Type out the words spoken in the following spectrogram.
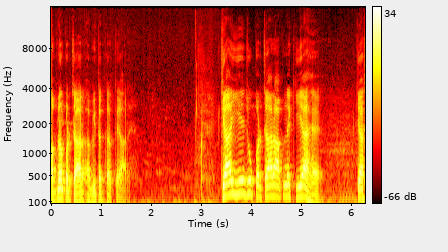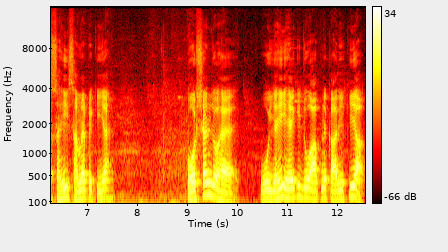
अपना प्रचार अभी तक करते आ रहे हैं। क्या ये जो प्रचार आपने किया है, क्या सही समय पे किया है? क्वेश्चन जो है, वो यही है कि जो आपने कार्य किया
